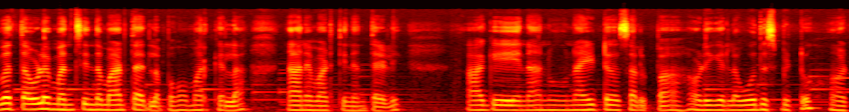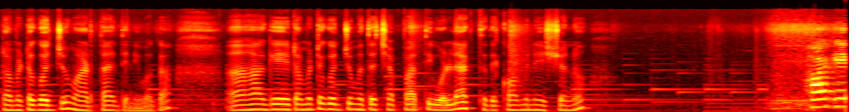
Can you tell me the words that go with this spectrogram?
ಇವತ್ತು ಅವಳೇ ಮನಸ್ಸಿಂದ ಮಾಡ್ತಾಯಿದ್ಲಪ್ಪ ಹೋಮ್ವರ್ಕ್ ಎಲ್ಲ. ನಾನೇ ಮಾಡ್ತೀನಿ ಅಂತ ಹೇಳಿ ಹಾಗೆ ನಾನು ನೈಟ್ ಸ್ವಲ್ಪ ಅವಳಿಗೆಲ್ಲ ಓದಿಸ್ಬಿಟ್ಟು ಟೊಮೆಟೊ ಗೊಜ್ಜು ಮಾಡ್ತಾ ಇದ್ದೀನಿ ಇವಾಗ. ಹಾಗೆ ಟೊಮೆಟೊ ಗೊಜ್ಜು ಮತ್ತು ಚಪಾತಿ ಒಳ್ಳೆ ಆಗ್ತದೆ ಕಾಂಬಿನೇಷನ್ನು ಹಾಗೆ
